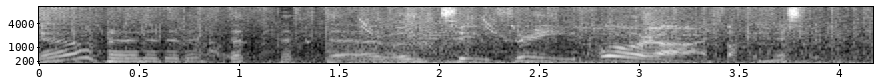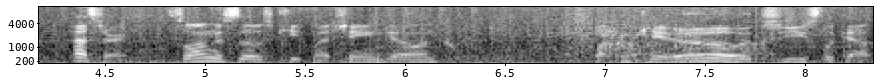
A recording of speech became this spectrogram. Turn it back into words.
Go. One, two, three, four. Ah, I fucking missed it. That's alright. As long as those keep my chain going. Fucking okay. Oh, jeez, look out.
